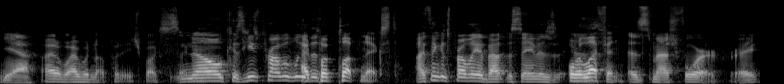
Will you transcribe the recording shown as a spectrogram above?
Yeah. I, I would not put HBox second. No, because he's probably I'd the. put Plup next. I think it's probably about the same as Or as, Leffen. as Smash Four, right?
